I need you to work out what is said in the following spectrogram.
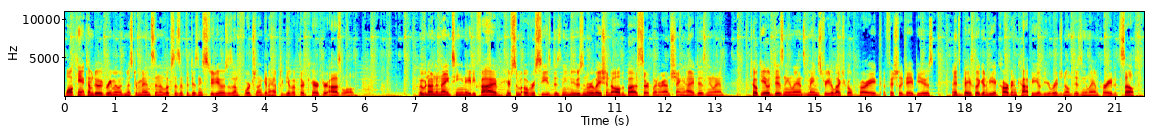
Walt can't come to agreement with Mr. Mintz, and it looks as if the Disney Studios is unfortunately going to have to give up their character Oswald. Moving on to 1985, here's some overseas Disney news in relation to all the buzz circling around Shanghai Disneyland. Tokyo Disneyland's Main Street Electrical Parade officially debuts, and it's basically going to be a carbon copy of the original Disneyland parade itself.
